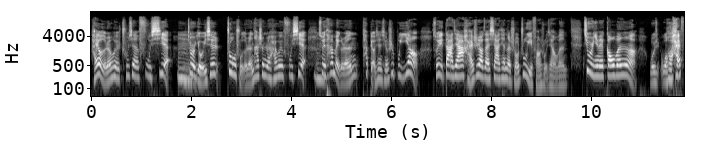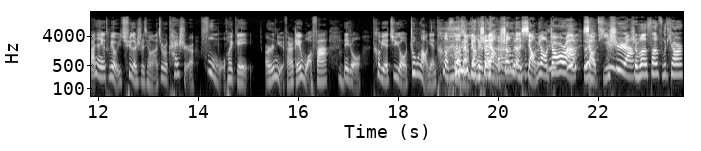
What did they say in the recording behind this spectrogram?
还有的人会出现腹泻。嗯就是有一些中暑的人，他甚至还会腹泻，所以他每个人他表现形式不一样。所以大家还是要在夏天的时候注意防暑降温。就是因为高温啊，我我还发现一个特别有趣的事情啊，就是开始父母会给。儿女，反正给我发那种特别具有中老年特色的 养生养生的小妙招啊、小提示啊，什么三伏天儿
